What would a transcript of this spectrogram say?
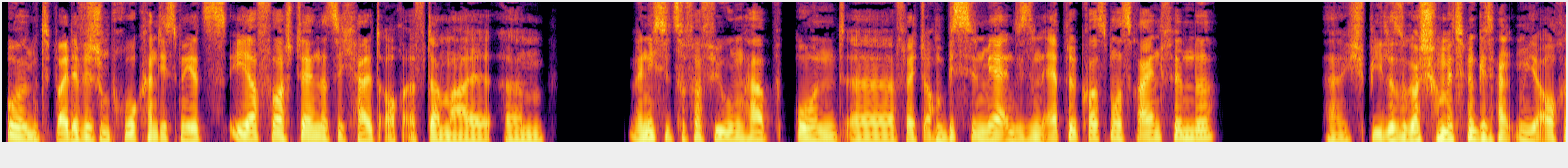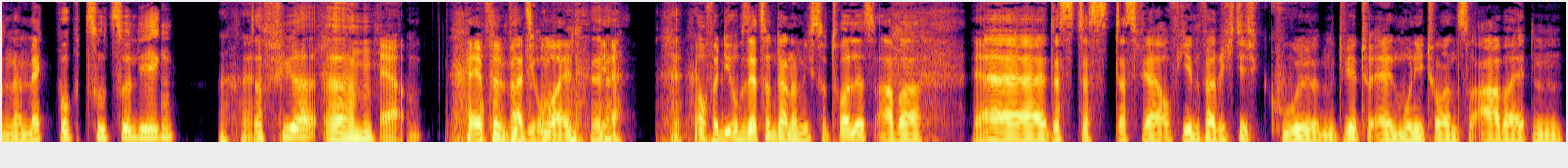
Und bei der Vision Pro könnte ich es mir jetzt eher vorstellen, dass ich halt auch öfter mal, ähm, wenn ich sie zur Verfügung habe und äh, vielleicht auch ein bisschen mehr in diesen Apple-Kosmos reinfinde. Äh, ich spiele sogar schon mit dem Gedanken, mir auch eine MacBook zuzulegen dafür. Ähm, ja, Apple wird um ja. Auch wenn die Umsetzung da noch nicht so toll ist, aber ja. äh, das, das, das wäre auf jeden Fall richtig cool, mit virtuellen Monitoren zu arbeiten.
